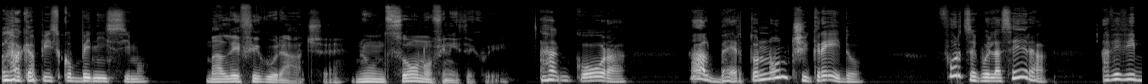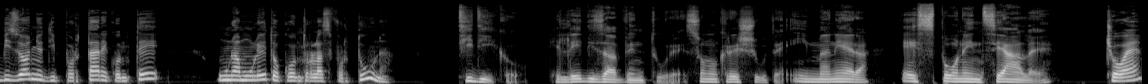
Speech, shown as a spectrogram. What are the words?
la capisco benissimo. Ma le figuracce non sono finite qui. Ancora? Alberto, non ci credo. Forse quella sera avevi bisogno di portare con te un amuleto contro la sfortuna. Ti dico che le disavventure sono cresciute in maniera esponenziale. Cioè?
